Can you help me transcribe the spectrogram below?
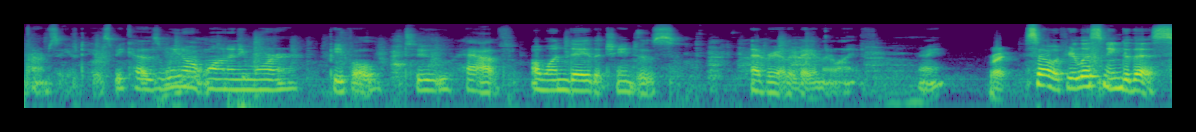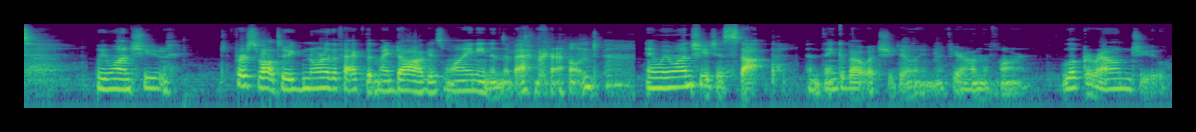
farm safety is because we don't want any more people to have a one day that changes every other day in their life, right? Right. So if you're listening to this, we want you first of all to ignore the fact that my dog is whining in the background. And we want you to stop and think about what you're doing if you're on the farm. Look around you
